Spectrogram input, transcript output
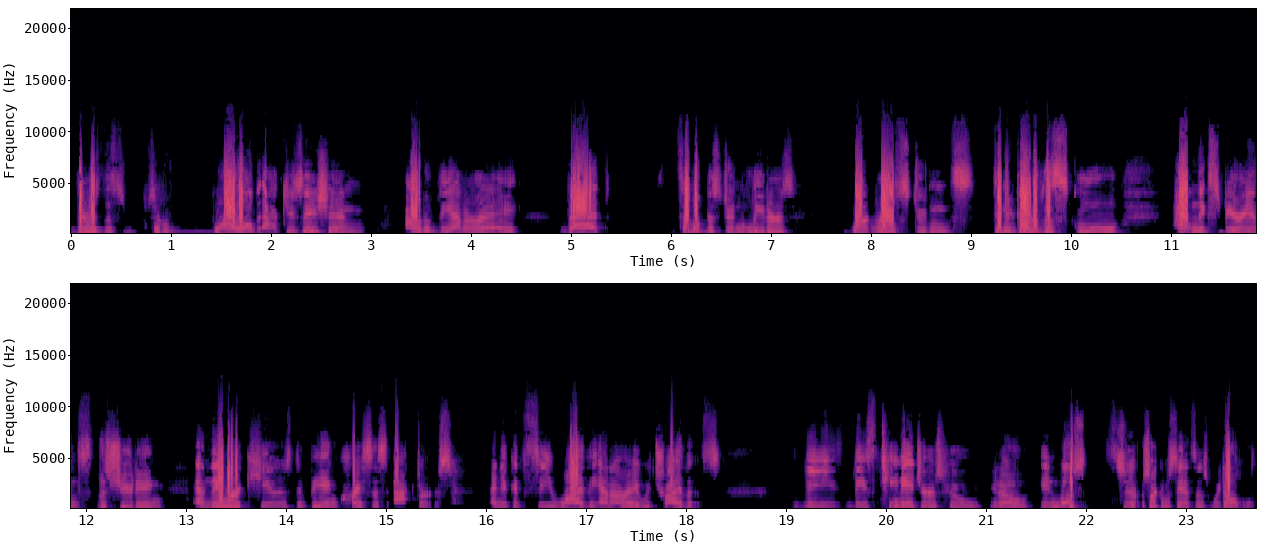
there was this sort of wild accusation out of the NRA that some of the student leaders weren't real students, didn't go to the school, hadn't experienced the shooting, and they were accused of being crisis actors. And you could see why the NRA would try this. the these teenagers who, you know, in most circumstances, we don't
